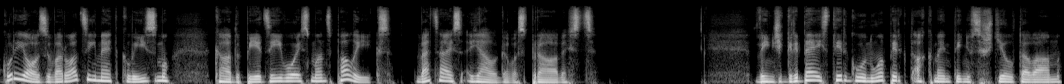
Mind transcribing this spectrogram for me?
kuriozu varu atzīmēt klīzmu, kādu piedzīvojis mans palīgs, vecais Jelgavas prāvests. Viņš gribējis tirgū nopirkt akmentiņus šķiltavām,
